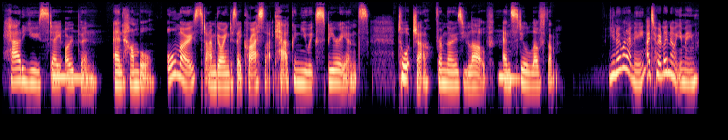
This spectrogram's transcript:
how do you stay hmm. open and humble? Almost, I'm going to say Christ like. How can you experience torture from those you love and hmm. still love them? You know what I mean? I totally know what you mean.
